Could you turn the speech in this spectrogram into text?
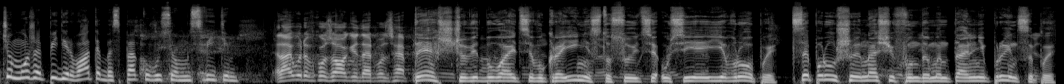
що може підірвати безпеку в усьому світі. Те, що відбувається в Україні, стосується усієї Європи. Це порушує наші фундаментальні принципи,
